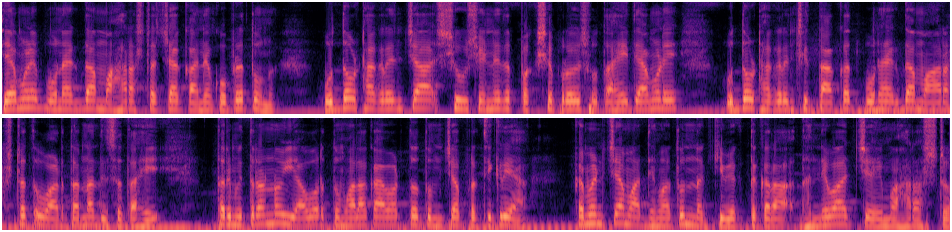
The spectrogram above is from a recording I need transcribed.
त्यामुळे पुन्हा एकदा महाराष्ट्राच्या कानाकोपऱ्यातून उद्धव ठाकरेंच्या शिवसेनेत पक्षप्रवेश होत आहे. त्यामुळे उद्धव ठाकरेंची ताकद पुन्हा एकदा महाराष्ट्रात वाढताना दिसत आहे. तर मित्रांनो यावर तुम्हाला काय वाटतं? तुमच्या प्रतिक्रिया कमेंटच्या माध्यमातून नक्की व्यक्त करा. धन्यवाद. जय महाराष्ट्र.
